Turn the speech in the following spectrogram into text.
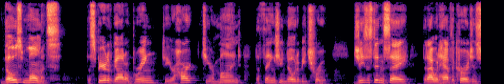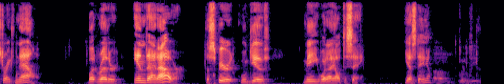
those moments, the Spirit of God will bring to your heart, to your mind, the things you know to be true. Jesus didn't say that I would have the courage and strength now, but rather in that hour, the Spirit will give me what I ought to say. Yes, Daniel? Um, when Jesus,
